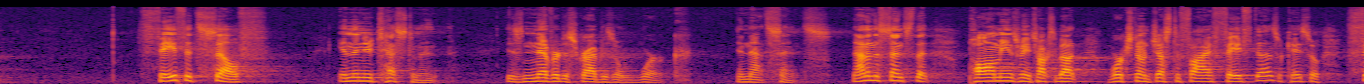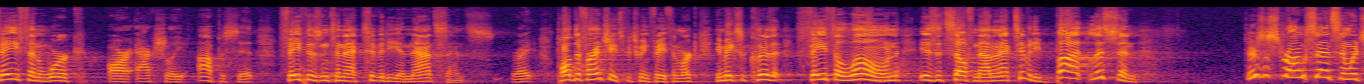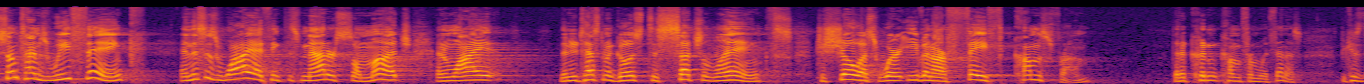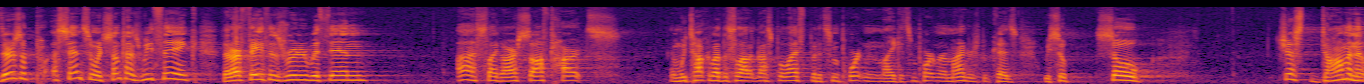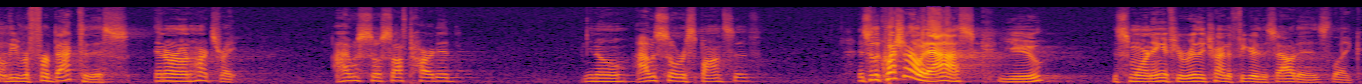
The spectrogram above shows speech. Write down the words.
faith itself in the New Testament is never described as a work in that sense. Not in the sense that Paul means when he talks about works don't justify, faith does. Okay, so faith and work are actually opposite. Faith isn't an activity in that sense, right? Paul differentiates between faith and work. He makes it clear that faith alone is itself not an activity. But listen, there's a strong sense in which sometimes we think, and this is why I think this matters so much, and why the New Testament goes to such lengths to show us where even our faith comes from, that it couldn't come from within us. Because there's a, a, sense in which sometimes we think that our faith is rooted within us, like our soft hearts. And we talk about this a lot at Gospel Life, but it's important, like it's important reminders because we so so just dominantly refer back to this in our own hearts, right? I was so soft hearted. You know, I was so responsive. And so the question I would ask you this morning, if you're really trying to figure this out, is like,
